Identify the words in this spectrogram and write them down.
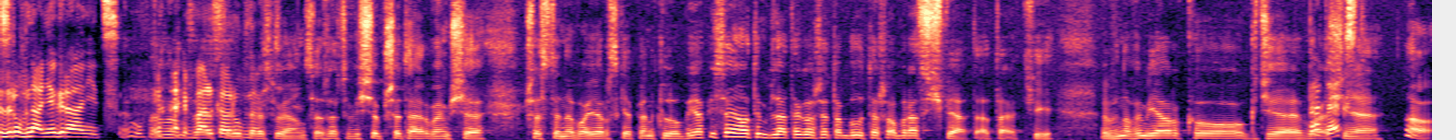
zrównanie granic. Uważam, że Walka o równość. interesujące. Rzeczywiście przetarłem się przez te nowojorskie penkluby. Ja pisałem o tym dlatego, że to był też obraz świata taki w Nowym Jorku, gdzie Pretekst. właśnie... No,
